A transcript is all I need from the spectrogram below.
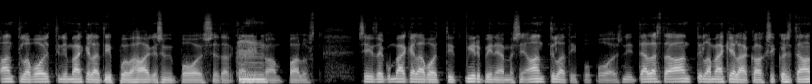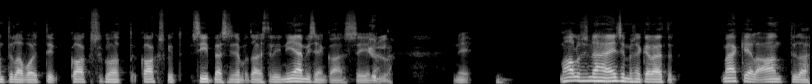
Anttila voitti, niin Mäkelä tippui vähän aikaisemmin pois sieltä kärkikamppailusta. Siitä kun Mäkelä voitti Virpiniemessä, niin Anttila tippui pois. Niin tällaista Anttila-Mäkelä kaksikko, sitten Anttila voitti 2020 Sipes, niin se taisteli Niemisen kanssa siinä. Kyllä. Mä haluaisin nähdä ensimmäisen kerran, että Mäkelä Anttila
